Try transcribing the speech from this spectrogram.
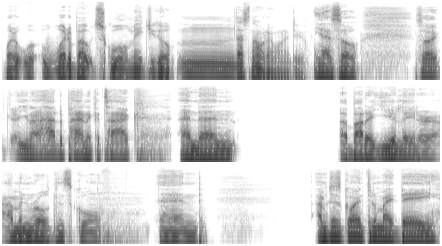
What What about school made you go? Mm, that's not what I want to do. Yeah, so so you know, I had the panic attack and then about a year later I'm enrolled in school and I'm just going through my day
